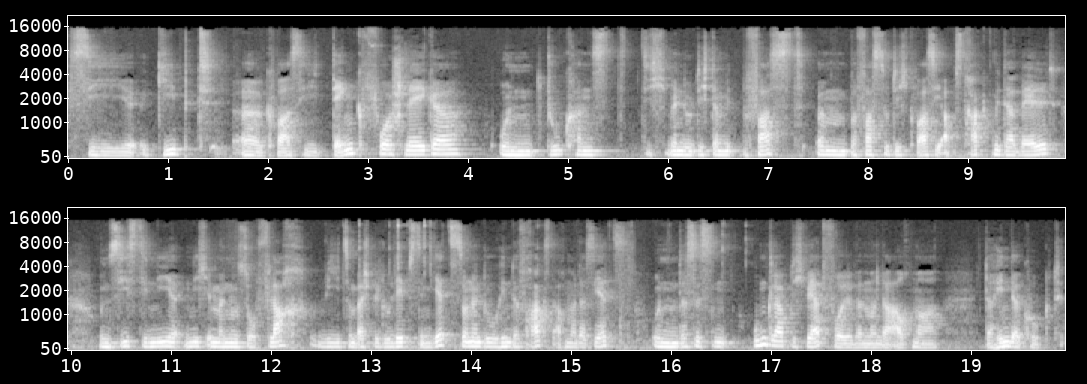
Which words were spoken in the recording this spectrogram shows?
Sie gibt äh, quasi Denkvorschläge und du kannst dich, wenn du dich damit befasst, ähm, befasst du dich quasi abstrakt mit der Welt und siehst die nie, nicht immer nur so flach, wie zum Beispiel du lebst im Jetzt, sondern du hinterfragst auch mal das Jetzt. Und das ist unglaublich wertvoll, wenn man da auch mal dahinter guckt.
